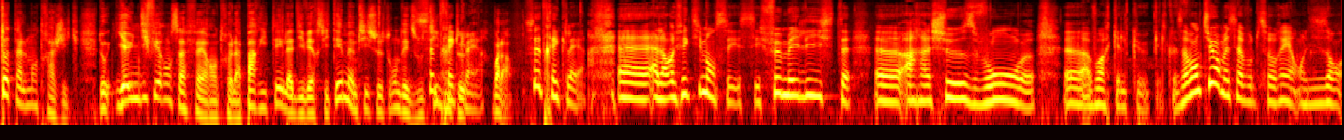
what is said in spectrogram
totalement tragique. Donc il y a une différence à faire entre la parité et la diversité, même si ce sont des outils. C'est très clair. Voilà. C'est très clair. Euh, alors effectivement, ces, ces femélistes euh, arracheuses vont avoir quelques, quelques aventures, mais ça vous le saurez en lisant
